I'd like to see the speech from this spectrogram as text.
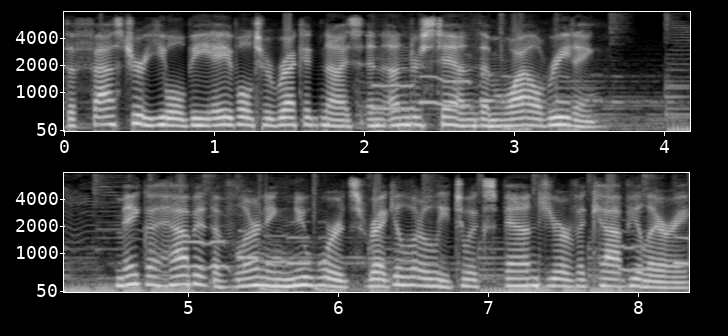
the faster you'll be able to recognize and understand them while reading. Make a habit of learning new words regularly to expand your vocabulary.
